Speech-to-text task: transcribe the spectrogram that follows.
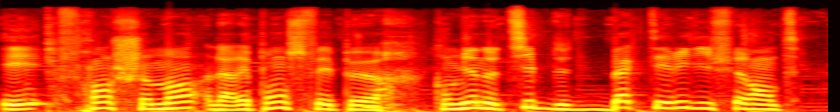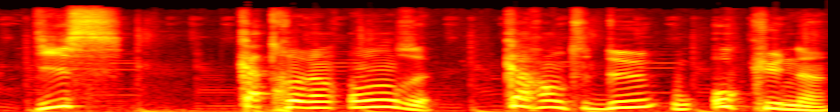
Et franchement, la réponse fait peur. Combien de types de bactéries différentes? 10, 91, 42 ou aucune?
